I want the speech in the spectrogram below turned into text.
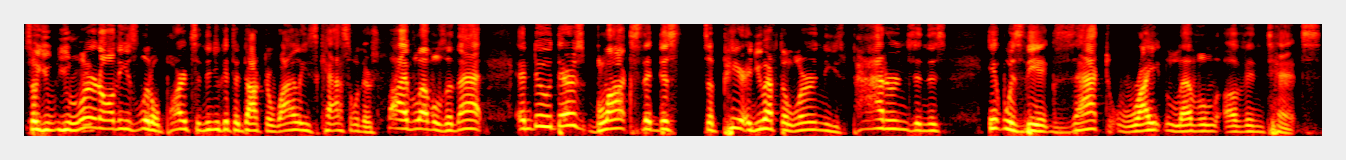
So you you learn all these little parts, and then you get to Doctor Wily's castle, and there's five levels of that. And dude, there's blocks that disappear, and you have to learn these patterns. And this, it was the exact right level of intense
